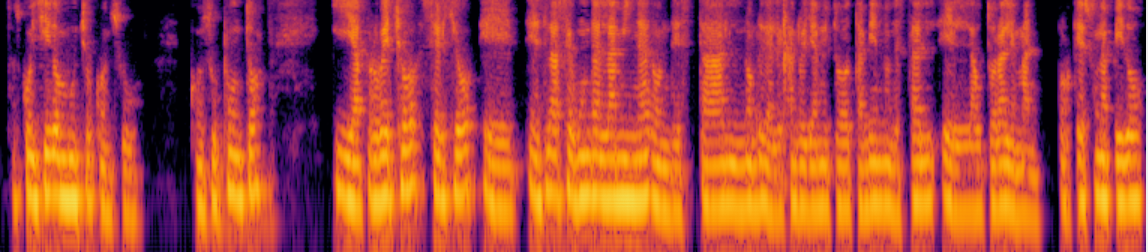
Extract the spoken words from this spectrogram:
Entonces coincido mucho con su, con su punto y aprovecho, Sergio, eh, es la segunda lámina donde está el nombre de Alejandro Llano y todo también, donde está el, el autor alemán, porque es un apellido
